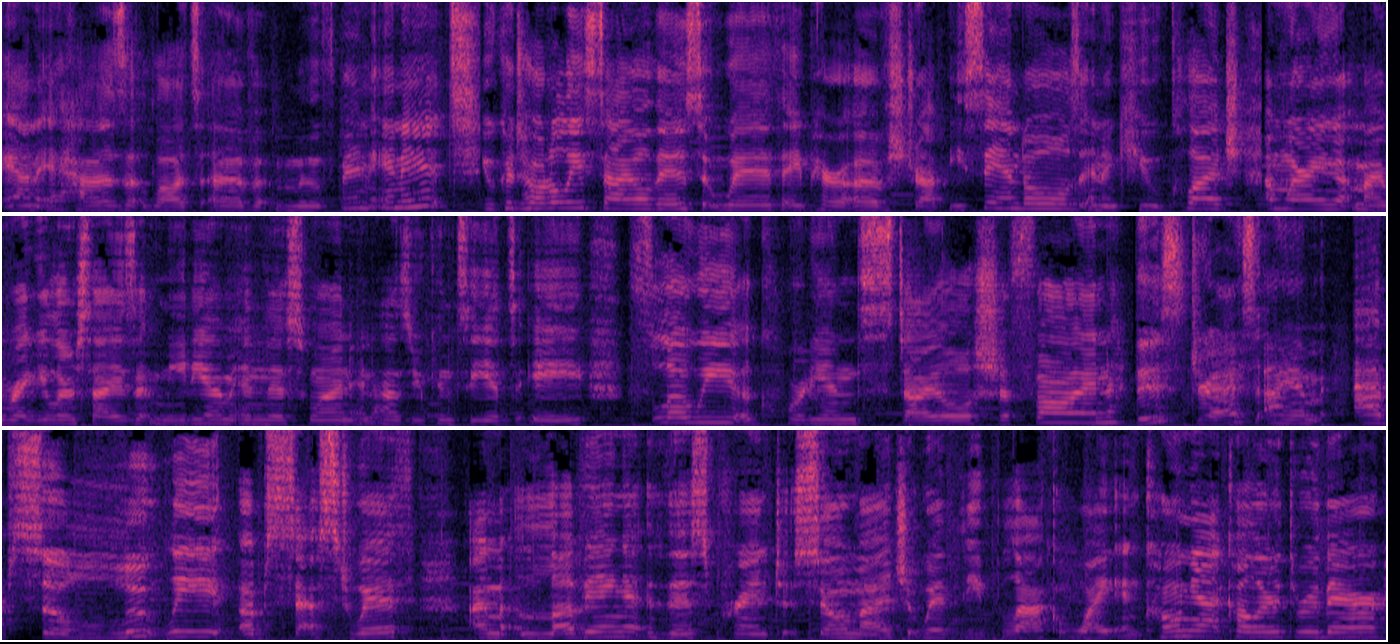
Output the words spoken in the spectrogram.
and it has has lots of movement in it. You could totally style this with a pair of strappy sandals and a cute clutch. I'm wearing my regular size medium in this one and as you can see it's a flowy accordion style chiffon. This dress I am absolutely obsessed with. I'm loving this print so much with the black, white, and cognac color through there.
